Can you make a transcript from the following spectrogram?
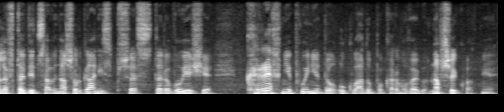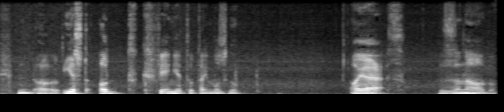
Ale wtedy cały nasz organizm przesterowuje się krew nie płynie do układu pokarmowego, na przykład, nie? Jest odkrwienie tutaj mózgu. O jest, znowu.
